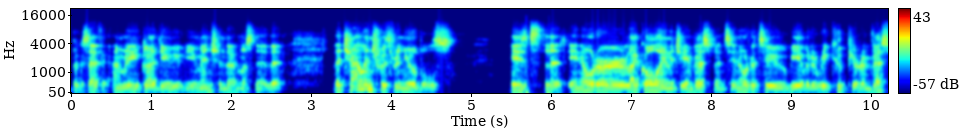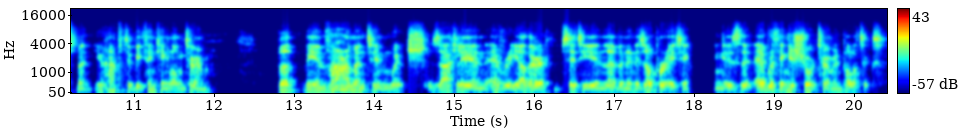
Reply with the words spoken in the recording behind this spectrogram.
Because I am really glad you you mentioned that, Muzna, that the challenge with renewables is that in order, like all energy investments, in order to be able to recoup your investment, you have to be thinking long term. But the environment in which Zahle and every other city in Lebanon is operating is that everything is short term in politics.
